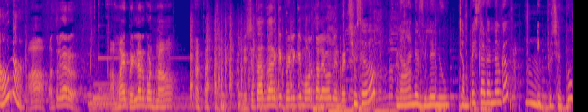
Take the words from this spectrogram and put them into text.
అవునా? ఆ పంతులు గారు అమ్మాయి పెళ్ళి అనుకుంటున్నాం. నిశ్చితార్థానికి పెళ్ళికి ముహూర్తాలేవో మీరు పెట్టి చూసావా? నాన్న విలను చంపేస్తాడన్నావుగా? ఇప్పుడు చెప్పు.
